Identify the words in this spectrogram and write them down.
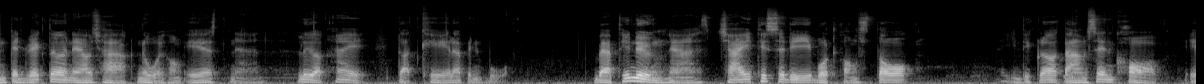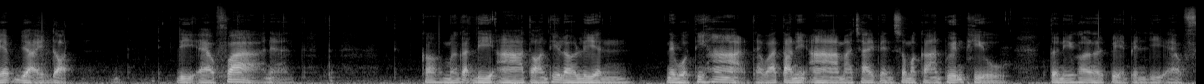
n เป็นเวกเตอร์แนวฉากหน่วยของ s นะเลือกให้ .k แล้วเป็นบวก แบบที่1นะใช้ทฤษฎีบทของสโต๊กอินทิกรัลตามเส้นขอบ f ใหญ่ d อัลฟาเนี่ยก็เหมือนกับ dr ตอนที่เราเรียน ในบทที่ 5 แต่ว่าตอนนี้ r มาใช้เป็นสมการพื้นผิว ตัวนี้ก็เลยเปลี่ยนเป็น d อัลฟ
